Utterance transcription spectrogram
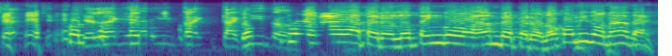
qué- qué es la que hay? Ta- No Taquito. tengo nada, pero no tengo hambre, pero no he comido nada.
